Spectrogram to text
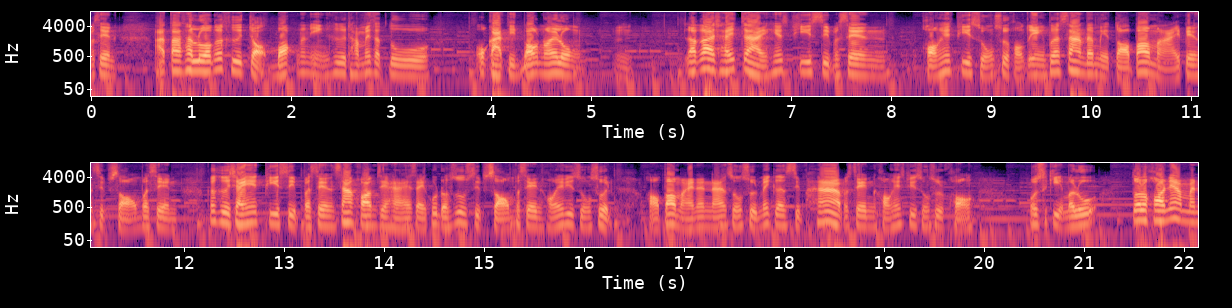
35%อัตราทะลวงก็คือเจาะบล็อกนั่นเองคือทำให้ศัตรูโอกาสติดบล็อกน้อยลง แล้วก็ใช้จ่าย HP 10%ของ HP สูงสุดของตัวเองเพื่อสร้างดาเมจต่อเป้าหมายเป็น 12%ก็คือใช้ HP 10%สร้างความเสียหายใส่คู่ต่อสู้ 12%ของ HP สูงสุดของเป้าหมายนั้นๆ สูงสุดไม่เกิน 15%ของ HP สูงสุดของ โอสกิมารุตัวละครเนี่ยมัน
